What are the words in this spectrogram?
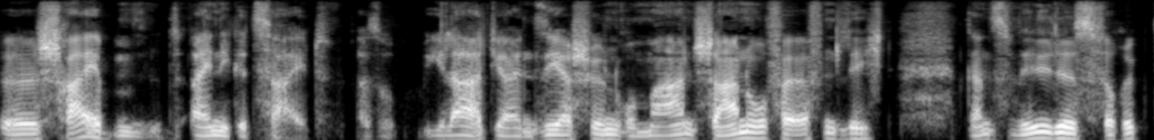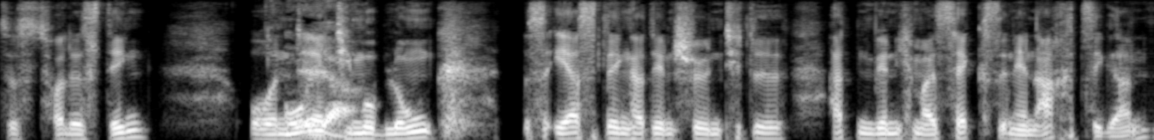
äh, schreiben einige Zeit. Also Bela hat ja einen sehr schönen Roman, Schano, veröffentlicht. Ganz wildes, verrücktes, tolles Ding. Und oh, äh, ja. äh, Timo Blunk, das Erstling, hat den schönen Titel Hatten wir nicht mal Sex in den 80ern?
